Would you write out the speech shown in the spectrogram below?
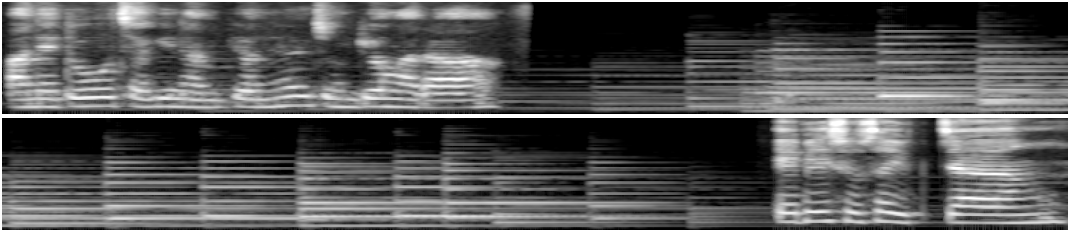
아내도 자기 남편을 존경하라. 에베소서 6장.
